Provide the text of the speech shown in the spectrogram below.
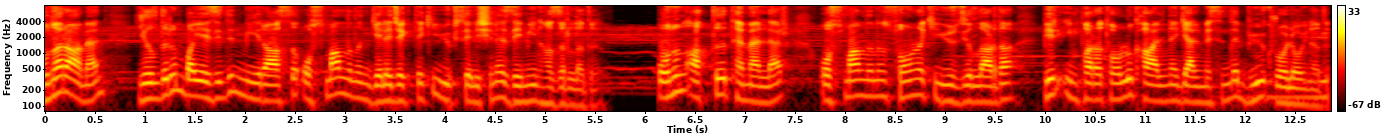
Buna rağmen Yıldırım Bayezid'in mirası Osmanlı'nın gelecekteki yükselişine zemin hazırladı. Onun attığı temeller Osmanlı'nın sonraki yüzyıllarda bir imparatorluk haline gelmesinde büyük rol oynadı.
